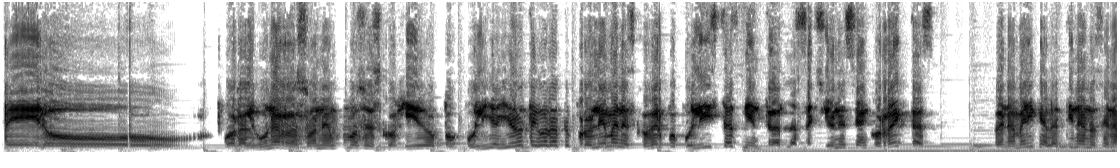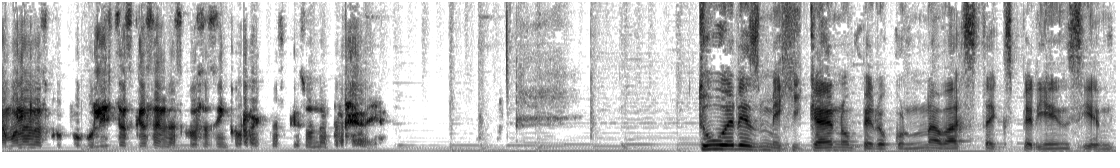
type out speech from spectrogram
pero por alguna razón hemos escogido populismo. Yo no tengo otro problema en escoger populistas mientras las acciones sean correctas, pero en América Latina nos enamoran los populistas que hacen las cosas incorrectas, que es una tragedia. Tú eres mexicano, pero con una vasta experiencia en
